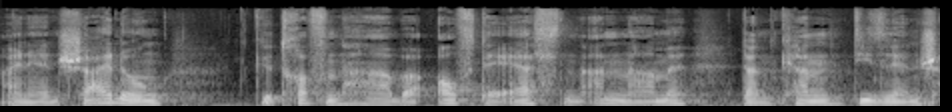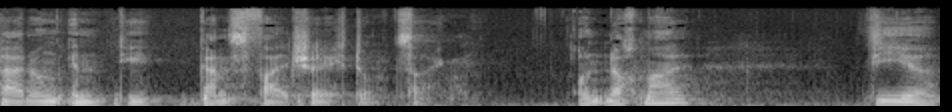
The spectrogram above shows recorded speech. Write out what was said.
eine Entscheidung getroffen habe auf der ersten Annahme, dann kann diese Entscheidung in die ganz falsche Richtung zeigen. Und nochmal, wir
